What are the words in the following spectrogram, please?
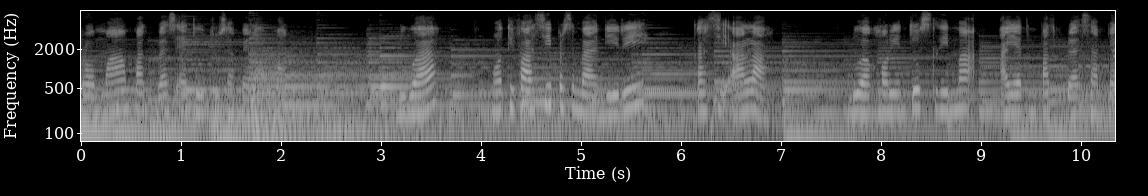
Roma 14 ayat 7 sampai 8 2. Motivasi persembahan diri kasih Allah 2 Korintus 5 ayat 14 sampai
